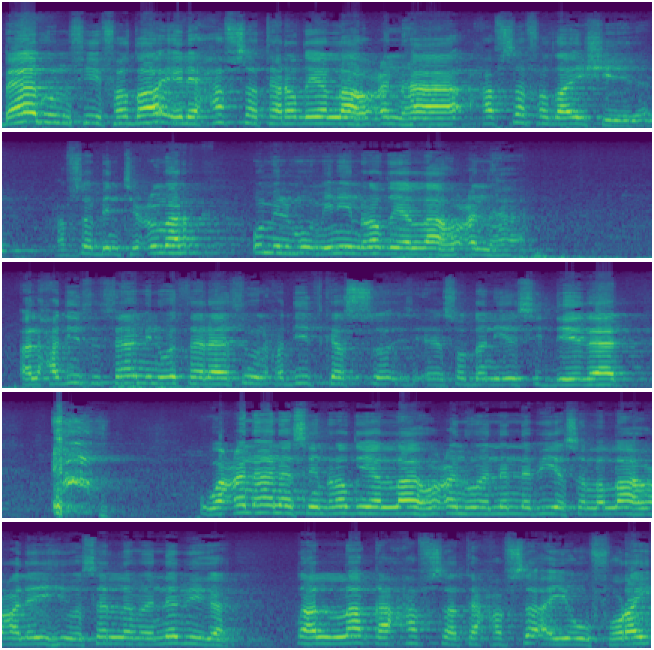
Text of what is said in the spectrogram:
Baabun fii fadaa'ili xafsata radia allahu canha xafsa fadaa-isheeda xafsa binti cumar umi lmu'miniin radia allahu canha alxadiidu athaamin wahalaahuun xadiidka soddon iyo sideedaad wa can anasin radia allahu canhu ana nabiya sala allahu calayhi wasalama nabiga dallaqa xafsata xafse ayuu furay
